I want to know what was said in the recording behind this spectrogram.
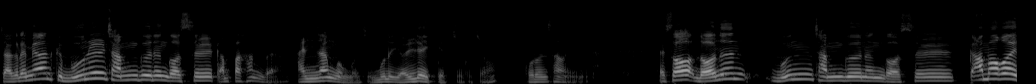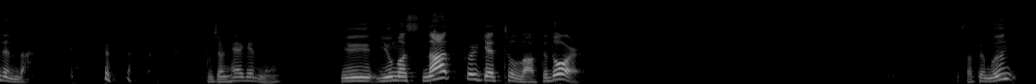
자, 그러면 그 문을 잠그는 것을 깜빡한 거야. 안 잠근 거지. 문은 열려 있겠죠. 그죠? 그런 상황입니다. 그래서 너는 문 잠그는 것을 까먹어야 된다. 부정해야겠네. You, you must not forget to lock the door. 그래서 그문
